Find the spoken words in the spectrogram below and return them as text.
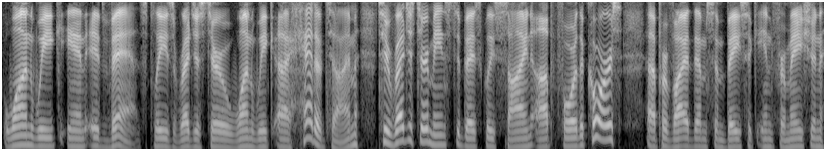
one week in advance. Please register one week ahead of time. To register means to basically sign up for the course, uh, provide them some basic information,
